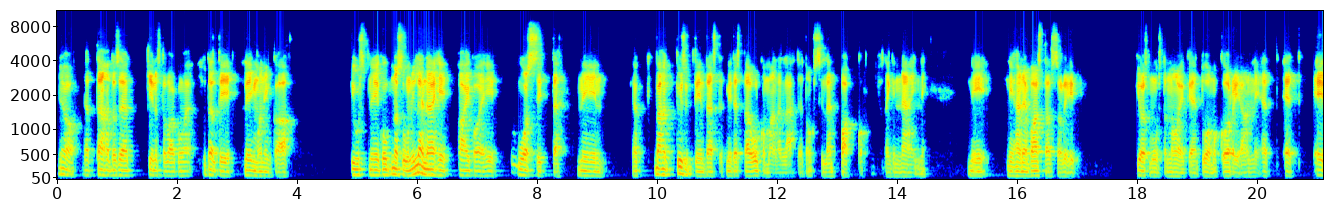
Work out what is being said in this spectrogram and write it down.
Joo, ja tämähän on tosiaan kiinnostavaa, kun me juteltiin Lingmanin kanssa just niin kuin, no suunnilleen näihin aikoihin vuosi sitten, niin ja vähän kysyttiin tästä, että miten tämä ulkomaille lähtee, että onko silleen pakko, jotenkin näin, niin, niin, niin hänen vastaus oli, jos muistan oikein, Tuomo korjaan, niin että et, ei,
